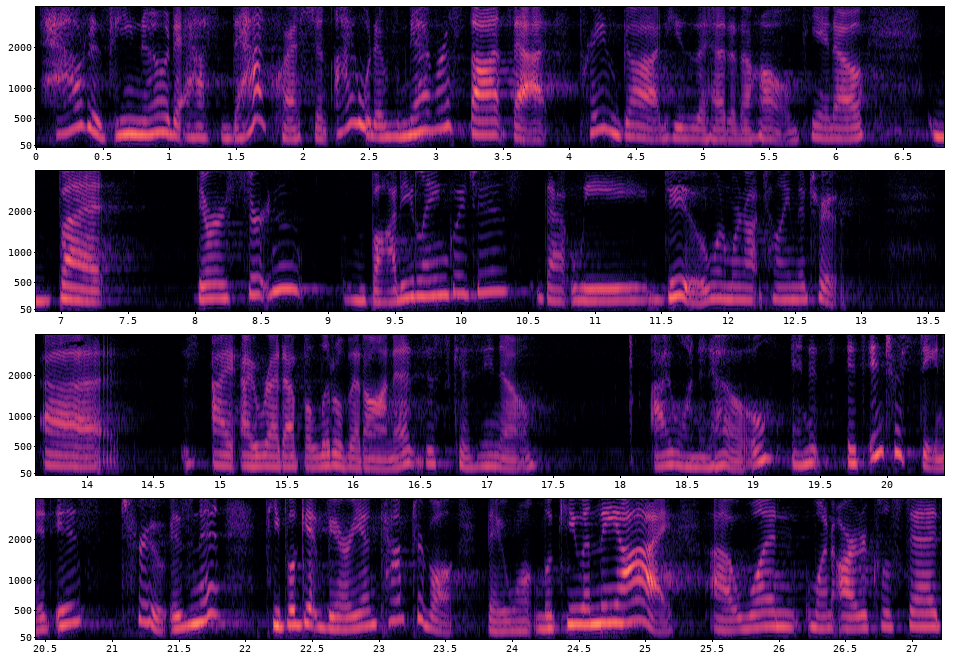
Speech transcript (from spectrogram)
How does he know to ask that question? I would have never thought that. Praise God, he's the head of the home, you know. But there are certain body languages that we do when we're not telling the truth. Uh, I, I, read up a little bit on it just because, you know, I want to know. And it's, it's interesting. It is true, isn't it? People get very uncomfortable. They won't look you in the eye. Uh, one, one article said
